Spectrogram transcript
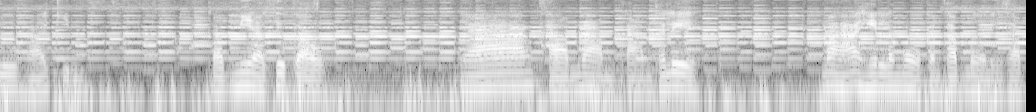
ยู่หากิน กับเมียคือเก่าย่างขามน้ำขามทะเล มาหาเห็นละโงกกันครับเมื่อนี้ครับ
